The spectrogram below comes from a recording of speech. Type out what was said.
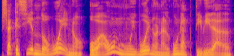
ya que siendo bueno o aún muy bueno en alguna actividad,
